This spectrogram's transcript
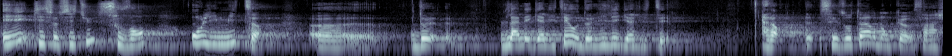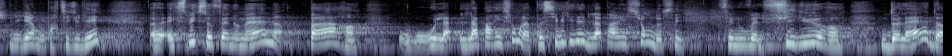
et qui se situent souvent aux limites de la légalité ou de l'illégalité. Alors, ces auteurs, donc euh, Sarah Schilliger en particulier, expliquent ce phénomène par l'apparition, la possibilité de l'apparition de ces, nouvelles figures de l'aide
